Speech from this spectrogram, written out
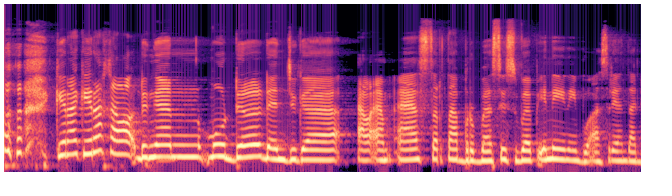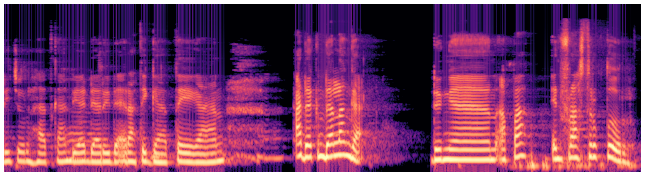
Kira-kira kalau dengan Moodle dan juga LMS serta berbasis web ini nih Bu Asri yang tadi curhat kan dia dari daerah 3T kan. Ada kendala nggak dengan apa infrastruktur?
